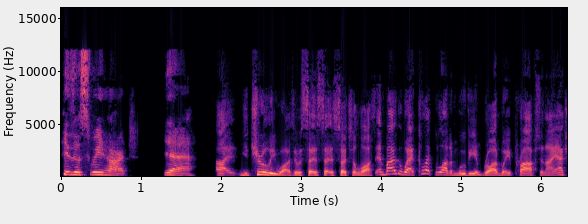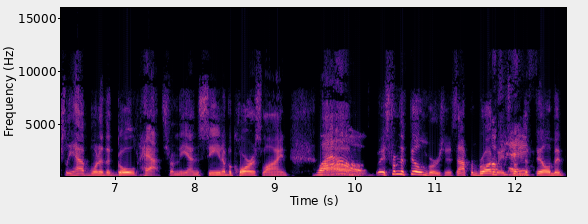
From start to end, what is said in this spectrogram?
He's a sweetheart. Yeah. Uh, it truly was. It was su- su- such a loss. And by the way, I collect a lot of movie and Broadway props, and I actually have one of the gold hats from the end scene of a chorus line. Wow. Um, it's from the film version. It's not from Broadway. It's from the film. And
